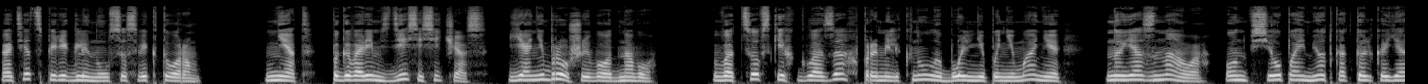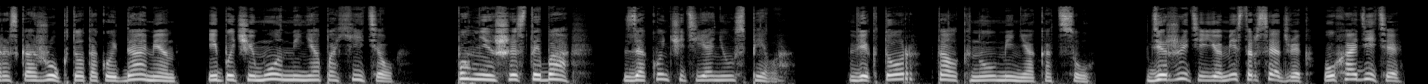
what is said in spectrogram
Отец переглянулся с Виктором. Нет, поговорим здесь и сейчас. Я не брошу его одного. В отцовских глазах промелькнула боль непонимания, но я знала, он все поймет, как только я расскажу, кто такой Дамиан и почему он меня похитил. Помнишь, Эстеба, закончить я не успела. Виктор толкнул меня к отцу. «Держите ее, мистер Седжвик, уходите!»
